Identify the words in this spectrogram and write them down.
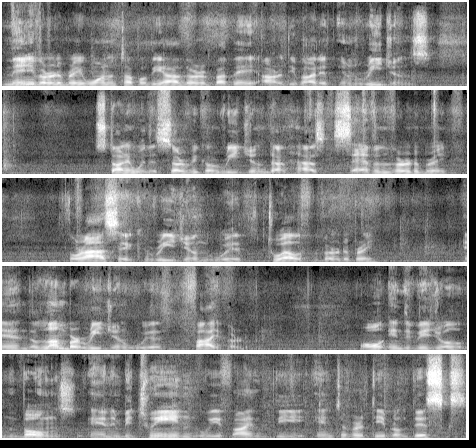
many vertebrae, one on top of the other, but they are divided in regions. Starting with the cervical region that has seven vertebrae, thoracic region with 12 vertebrae, and the lumbar region with five vertebrae all individual bones. And in between we find the intervertebral discs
